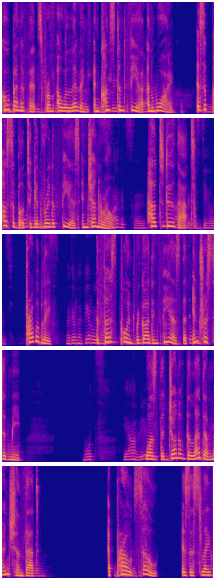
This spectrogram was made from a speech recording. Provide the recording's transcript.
Who benefits from our living in constant fear and why? Is it possible to get rid of fears in general? How to do that? Probably the first point regarding fears that interested me was that John of the Ladder mentioned that a proud soul is a slave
